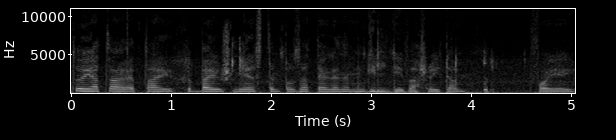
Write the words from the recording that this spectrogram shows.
To ja ta, ta chyba już nie jestem poza terenem gildii waszej tam. Twojej.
